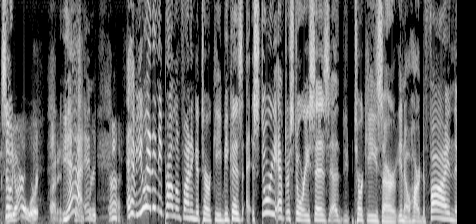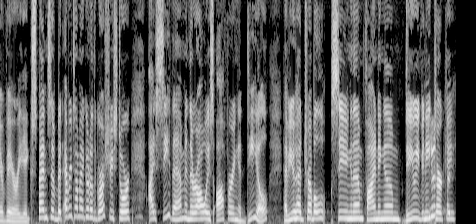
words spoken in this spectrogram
So we are worried about it. Yeah, It's and have you had any problem finding a turkey? Because story after story says uh, turkeys are, you know, hard to find. They're very expensive. But every time I go to the grocery store, I see them, and they're always offering a deal. Have you had trouble seeing them, finding them? Do you even eat Yeah, turkey?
